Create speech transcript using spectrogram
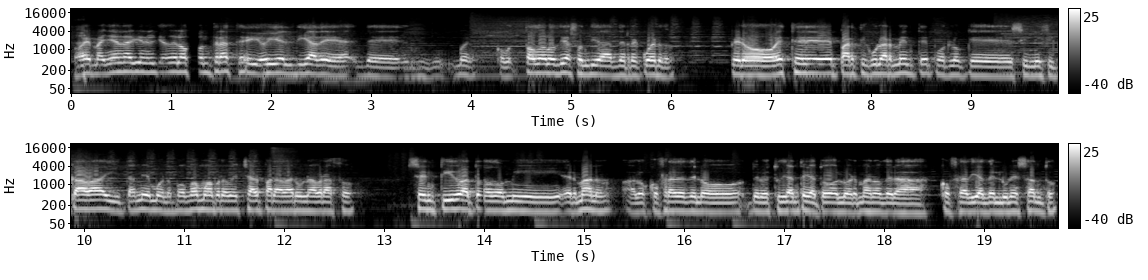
pues mañana viene el día de los contrastes y hoy el día de, Bueno, como todos los días son días de recuerdo, pero este particularmente por lo que significaba y también, bueno, pues vamos a aprovechar para dar un abrazo sentido a todos mis hermanos, a los cofrades de los, de los estudiantes y a todos los hermanos de las cofradías del lunes santo,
